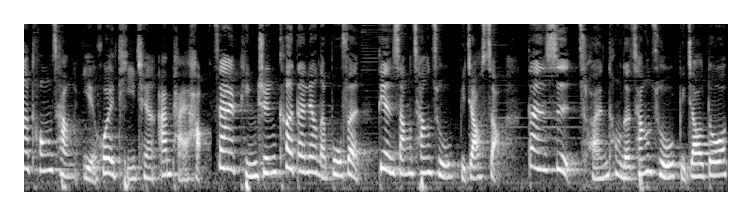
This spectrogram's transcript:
那通常也会提前安排好，在平均客单量的部分，电商仓储比较少，但是传统的仓储比较多。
